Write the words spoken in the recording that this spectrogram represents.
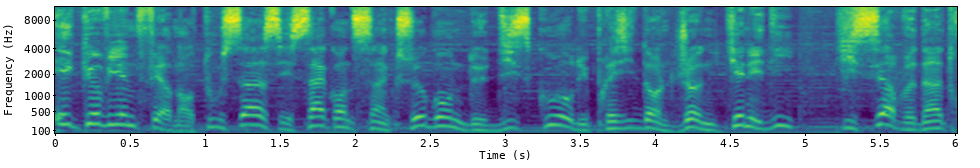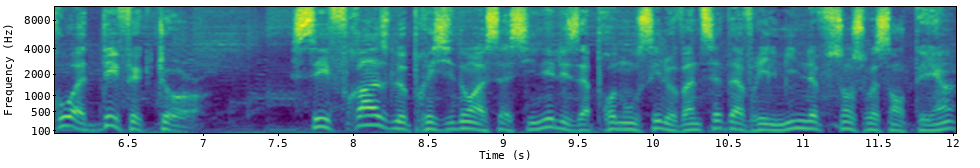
Et que viennent faire dans tout ça ces 55 secondes de discours du président John Kennedy qui servent d'intro à Defector Ces phrases, le président assassiné les a prononcées le 27 avril 1961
